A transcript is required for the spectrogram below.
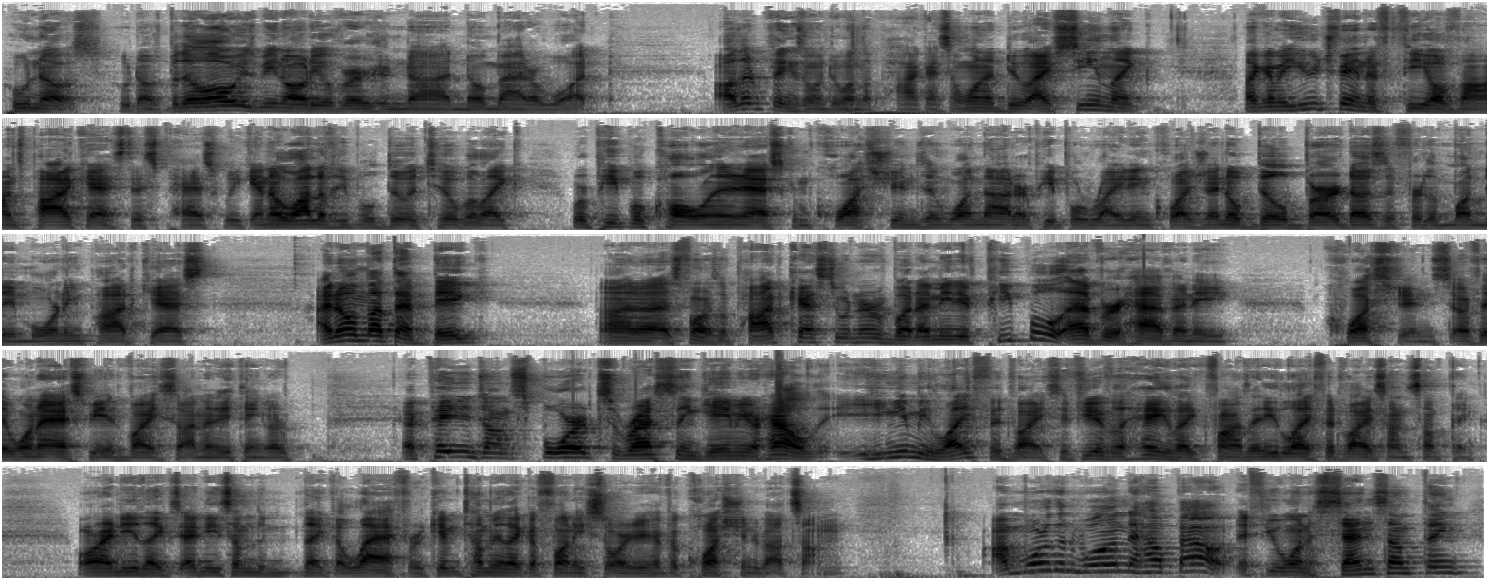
who knows? Who knows? But there'll always be an audio version, uh, no matter what other things I want to do on the podcast. I want to do. I've seen like like I'm a huge fan of Theo Von's podcast this past week. I know a lot of people do it too, but like where people call in and ask him questions and whatnot, or people write in questions. I know Bill Burr does it for the Monday morning podcast. I know I'm not that big uh, as far as a podcast or whatever, but I mean, if people ever have any questions or if they want to ask me advice on anything or opinions on sports, wrestling, gaming, or hell, you can give me life advice. If you have like, hey, like, Fonz, I need life advice on something or I need like I need something like a laugh, or give, tell me like a funny story, or you have a question about something. I'm more than willing to help out. If you want to send something,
